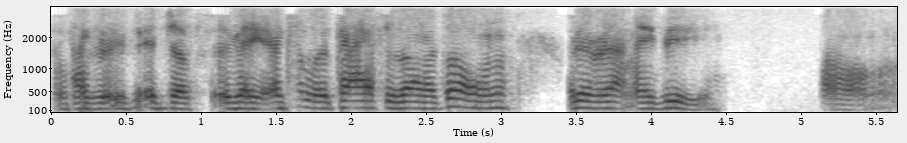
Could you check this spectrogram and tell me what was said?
sometimes it, it just it may until it passes on its own, whatever that may be. Um,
